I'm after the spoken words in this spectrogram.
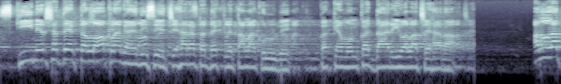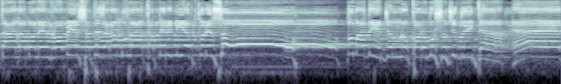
স্কিনের সাথে একটা লক লাগায় দিছে, চেহারাটা দেখলে তালা খুলবে। কেমন? কয়, দাড়িওয়ালা চেহারা। আল্লাহ তাআলা বলেন, রবের সাথে যারা মুলাকাতের নিয়ত করেছ, তোমাদের জন্য কর্মসূচি দুইটা। এক,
